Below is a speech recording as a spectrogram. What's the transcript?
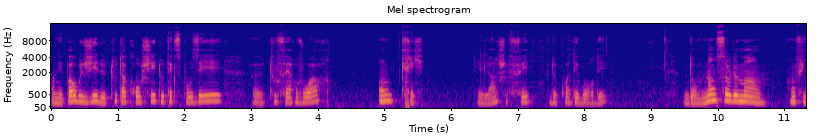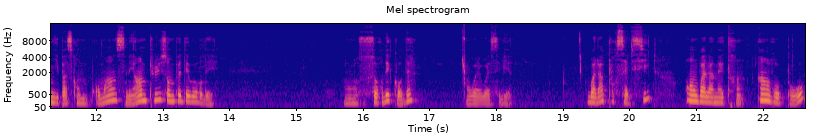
On n'est pas obligé de tout accrocher, tout exposer, euh, tout faire voir. On crée. Et là, je fais de quoi déborder. Donc, non seulement on finit parce qu'on commence, mais en plus, on peut déborder. On sort des codes. Hein. ouais, ouais, c'est bien. Voilà pour celle-ci. On va la mettre en repos.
